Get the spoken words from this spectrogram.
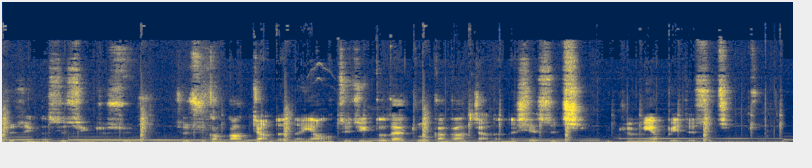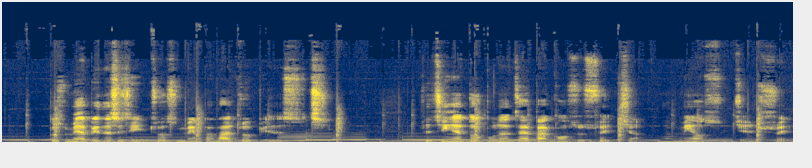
最近的事情就是就是刚刚讲的那样，我最近都在做刚刚讲的那些事情，就没有别的事情做。不是没有别的事情做，是没有办法做别的事情。最近也都不能在办公室睡觉，因为没有时间睡。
